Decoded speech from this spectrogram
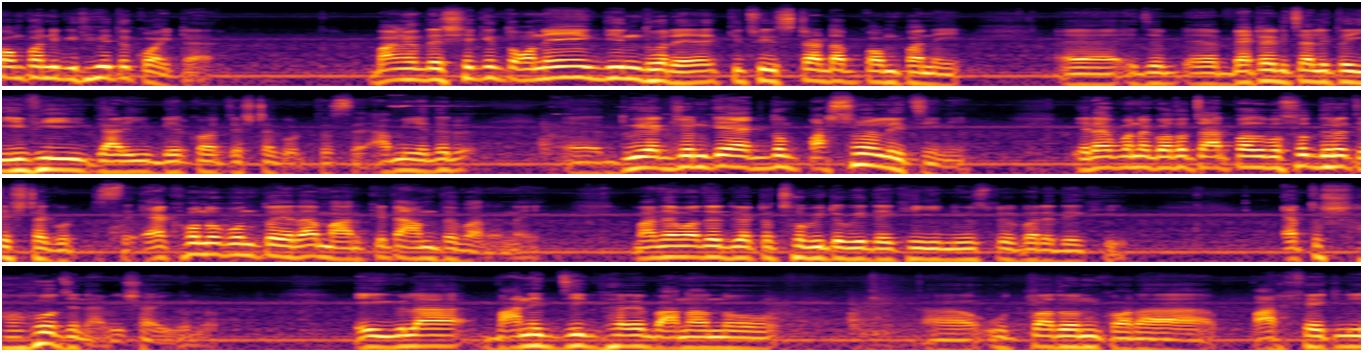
কোম্পানি পৃথিবীতে কয়টা? বাংলাদেশে কিন্তু অনেক দিন ধরে কিছু স্টার্ট আপ কোম্পানি এই যে ব্যাটারি চালিত ইভি গাড়ি বের করার চেষ্টা করতেছে। আমি এদের দু একজনকে একদম পার্সোনালি চিনি। এরা মানে গত চার পাঁচ বছর ধরে চেষ্টা করতেছে। এখনও পর্যন্ত এরা মার্কেটে আনতে পারে নাই। মাঝে মাঝে দু একটা ছবি টবি দেখি নিউজ পেপারে দেখি। এত সহজ না বিষয়গুলো। এইগুলা বাণিজ্যিকভাবে বানানো উৎপাদন করা পারফেক্টলি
